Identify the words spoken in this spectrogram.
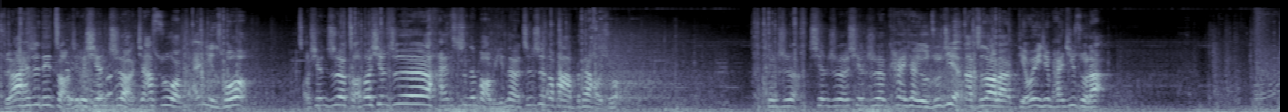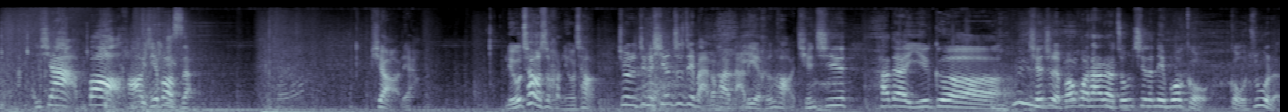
主要还是得找这个先知啊，加速，赶紧冲，找先知，找到先知还是能保平的，真胜的话不太好说。先知，先知，先知，看一下有足迹，那知道了，点位已经排清楚了。一下爆，好，直接爆死，漂亮，流畅是很流畅，就是这个先知这把的话打的也很好，前期他的一个先知，包括他的中期的那波狗苟住了，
